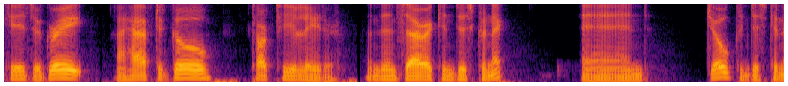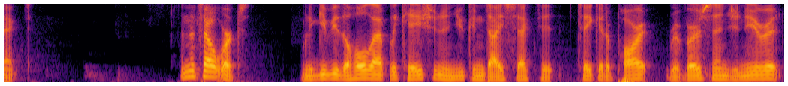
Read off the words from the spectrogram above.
kids are great. I have to go. Talk to you later. And then Sarah can disconnect and Joe can disconnect. And that's how it works. I'm going to give you the whole application and you can dissect it. Take it apart, reverse engineer it,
